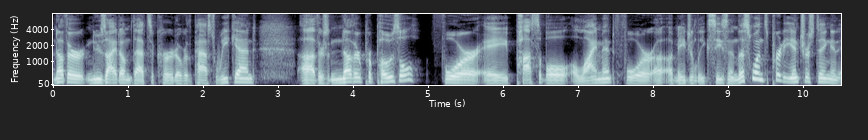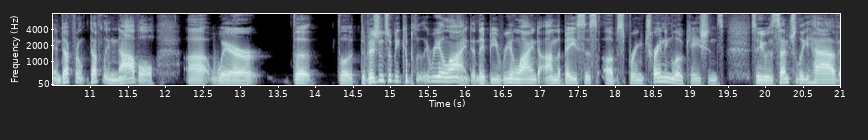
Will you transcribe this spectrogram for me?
Another news item that's occurred over the past weekend uh, there's another proposal for a possible alignment for a, a, major league season. This one's pretty interesting and, and definitely definitely novel, uh, where the the divisions would be completely realigned and they'd be realigned on the basis of spring training locations. So you would essentially have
